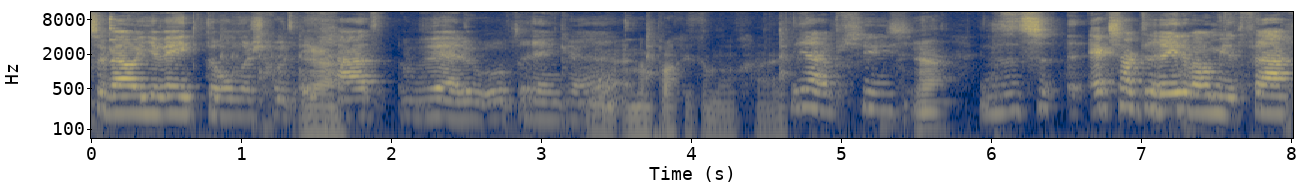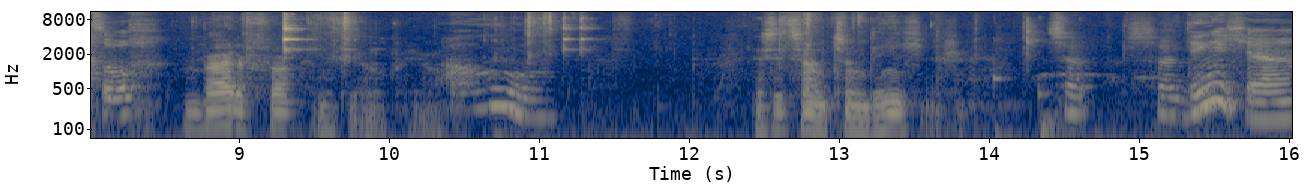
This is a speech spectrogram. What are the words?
Terwijl je weet donders goed, ik Ja. ga het wel opdrinken. ja, en dan pak ik hem ook uit. Ja, precies. Ja. Dat is exact de reden waarom je het vraagt, toch? Waar de fuck moet die open, joh? Oh, Er zit zo'n zo'n dingetje. zo- zo'n dingetje.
